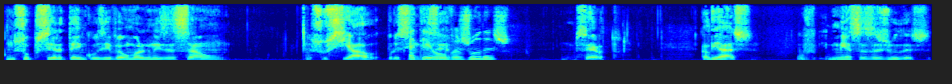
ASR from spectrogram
começou por ser até, inclusive, é uma organização social, por assim até dizer. Até houve ajudas. Certo. Aliás, houve imensas ajudas.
